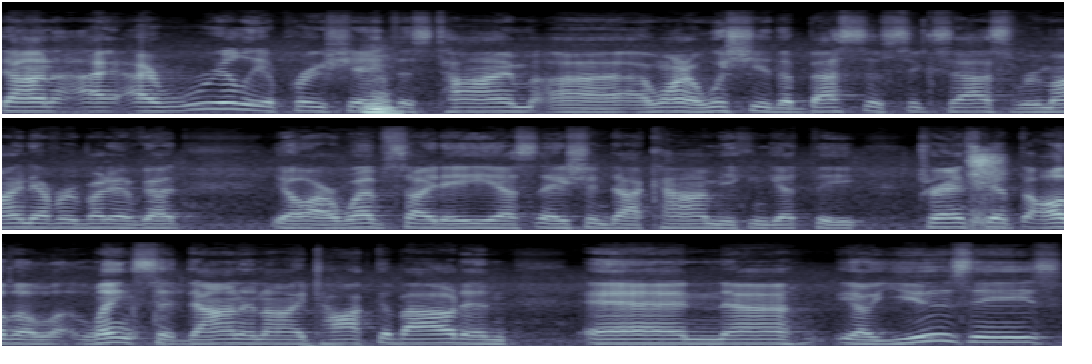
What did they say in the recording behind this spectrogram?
Don, I, I really appreciate mm. this time. Uh, I want to wish you the best of success. Remind everybody I've got, you know, our website, aesnation.com. You can get the transcript, all the links that Don and I talked about, and and uh, you know use these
